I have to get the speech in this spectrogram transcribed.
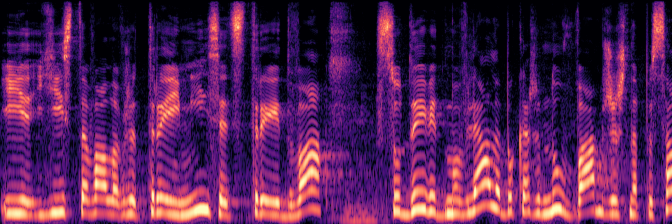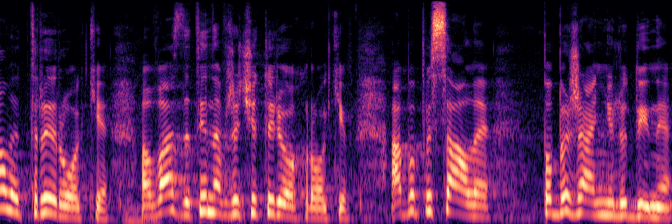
і їй ставало вже три місяць, три два, суди відмовляли, бо каже, ну вам же ж написали три роки, а у вас дитина вже чотирьох років. Або писали по бажанню людини,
